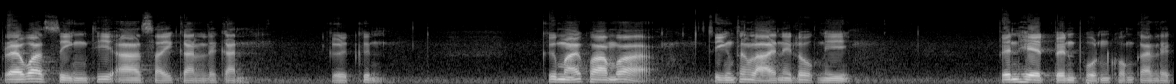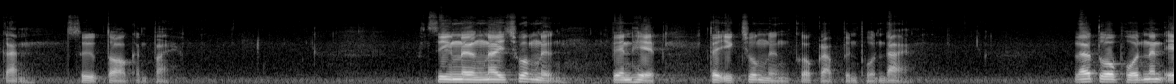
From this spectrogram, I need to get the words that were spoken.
แปลว่าสิ่งที่อาศัยกันและกันเกิดขึ้น คือหมายความว่าสิ่งทั้งหลายในโลกนี้ เป็นเหตุเป็นผลของกันและกัน สืบต่อกันไป สิ่งหนึ่งในช่วงหนึ่งเป็นเหตุแต่อีกช่วงหนึ่งก็กลับเป็นผลได้ แล้วตัวผลนั่นเอ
